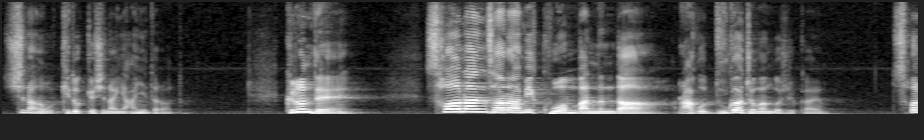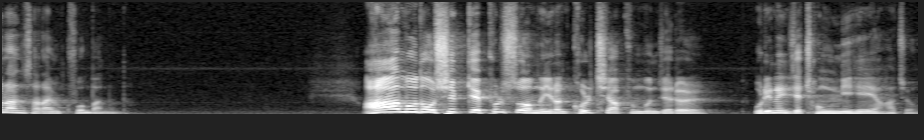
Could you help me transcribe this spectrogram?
신앙, 기독교 신앙이 아니더라도. 그런데 선한 사람이 구원받는다라고 누가 정한 것일까요? 선한 사람이 구원받는다. 아무도 쉽게 풀 수 없는 이런 골치 아픈 문제를 우리는 이제 정리해야 하죠.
